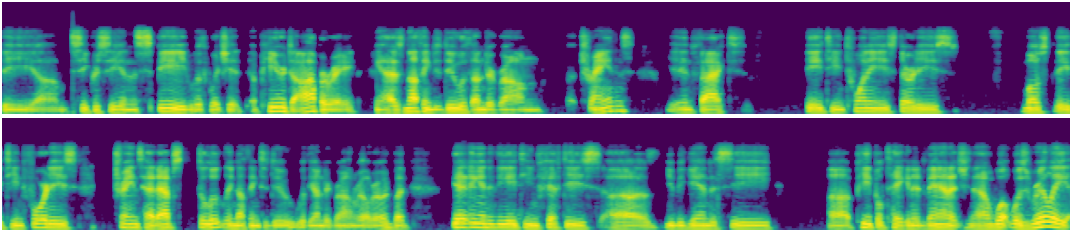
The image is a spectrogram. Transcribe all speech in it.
the um, secrecy and the speed with which it appeared to operate. It has nothing to do with underground trains. In fact, the 1820s, 30s, most of the 1840s, trains had absolutely nothing to do with the Underground Railroad. But getting into the 1850s, uh, you began to see uh, people taking advantage. Now, what was really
